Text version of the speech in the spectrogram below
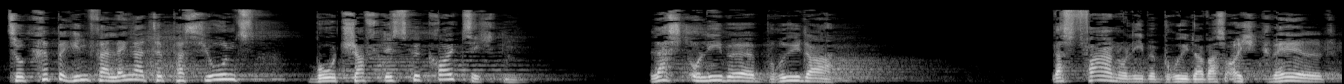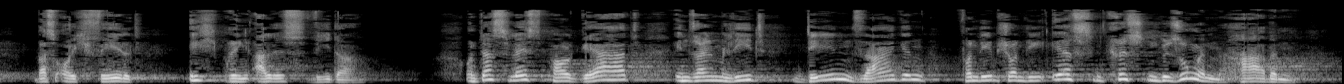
zur Krippe hin verlängerte Passionsbotschaft des Gekreuzigten. Lasst, o oh liebe Brüder, lasst fahren, o oh liebe Brüder, was euch quält, was euch fehlt. Ich bring alles wieder. Und das lässt Paul Gerhard in seinem Lied den sagen, von dem schon die ersten Christen gesungen haben.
